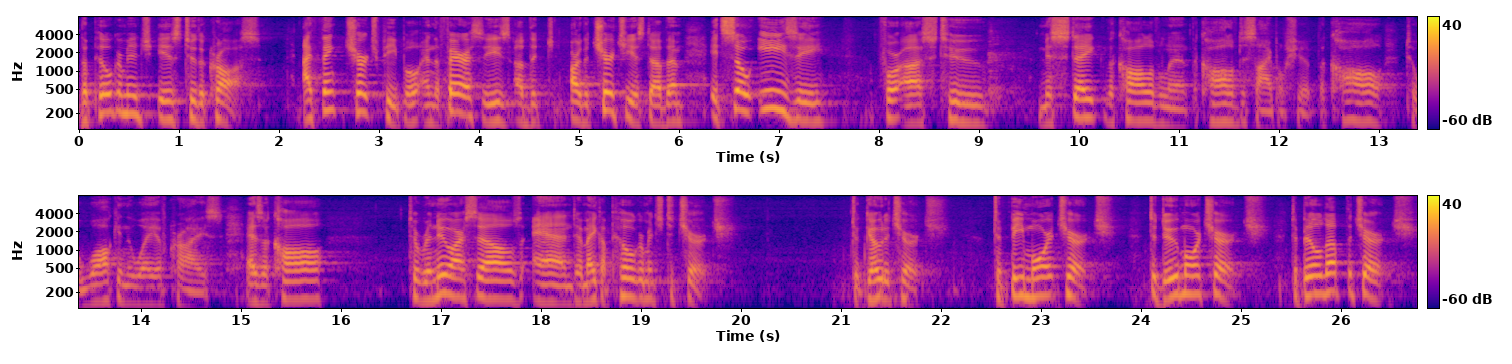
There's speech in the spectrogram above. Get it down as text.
The pilgrimage is to the cross. I think church people and the Pharisees the, are the churchiest of them. It's so easy for us to mistake the call of Lent, the call of discipleship, the call to walk in the way of Christ as a call to renew ourselves and to make a pilgrimage to church, to go to church, to be more at church, to do more church, to build up the church,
